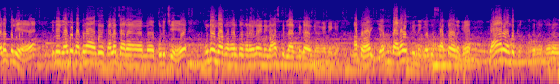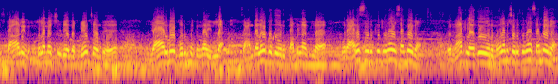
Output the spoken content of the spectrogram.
இடத்துலையே இன்னைக்கு வந்து பார்த்தீங்கன்னா வந்து கலாச்சாரம் குடிச்சு முண்டியம்பாக்கம் மருத்துவமனையில் இன்னைக்கு ஹாஸ்பிட்டல் அட்மிட் ஆகிருக்காங்க இன்னைக்கு. அப்போ எந்த அளவுக்கு இன்னைக்கு வந்து சட்டம் ஒழுங்கு யாரும் வந்து ஒரு ஒரு ஸ்டாலின் முதலமைச்சருடைய அந்த பேச்சு வந்து யாருமே பொருட்படுத்துறதா இல்லை. அந்த அளவுக்கு வந்து ஒரு தமிழ்நாட்டில் ஒரு அரசு இருக்குன்றதா ஒரு சந்தேகம். ஒரு நாட்டில் வந்து ஒரு முதலமைச்சர் இருக்கிறதா சந்தேகம்.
